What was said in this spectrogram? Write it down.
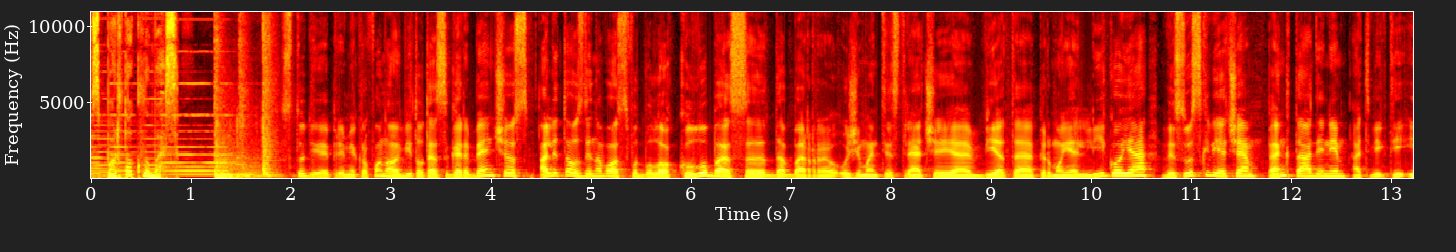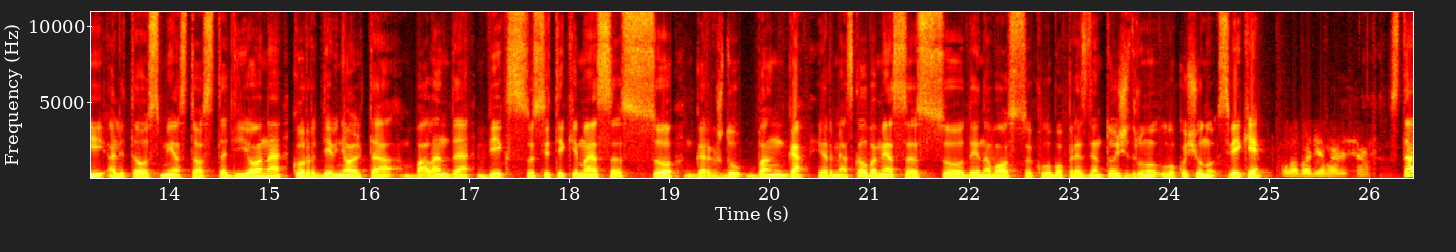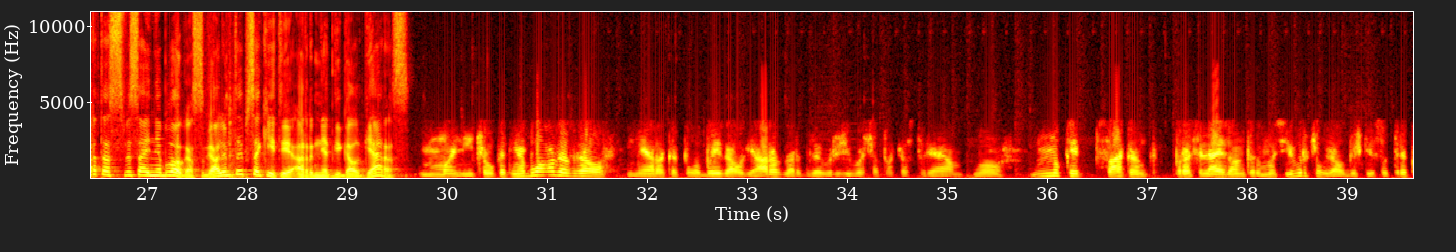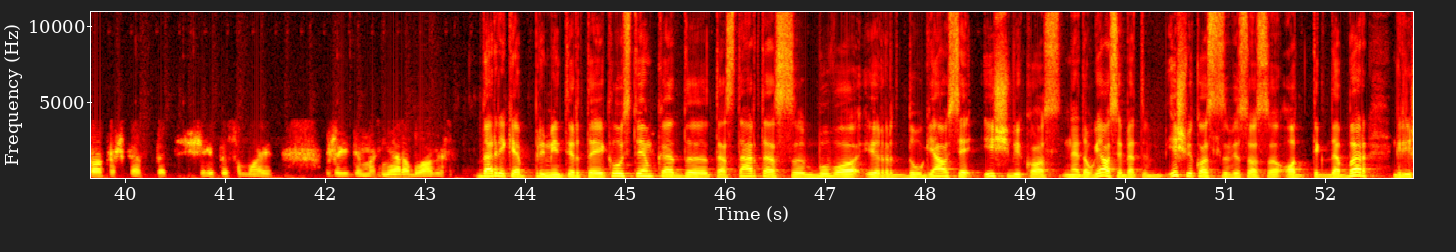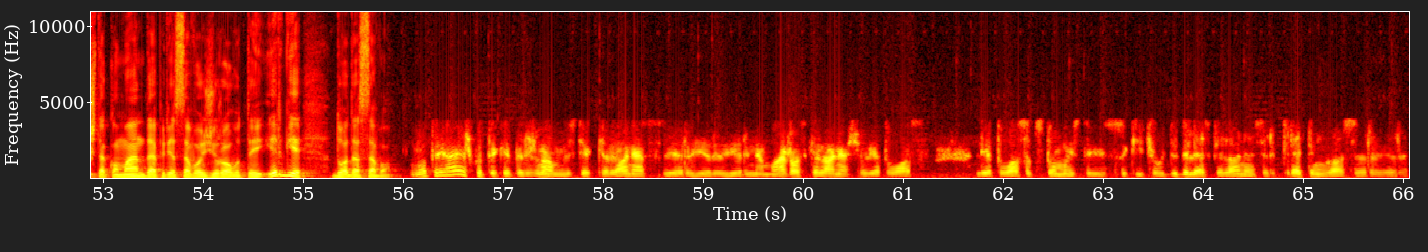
Sporto klubas studijoje prie mikrofono Vytautas Garbenčius. Alitaus Dainavos futbolo klubas dabar užimantis trečiąją vietą pirmoje lygoje. Visus kviečia penktadienį atvykti į Alitaus miesto stadioną, kur 19 val. vyks susitikimas su Garždų banga. Ir mes kalbamės su Dainavos klubo prezidentu Židrūnu Lukušiūnu. Sveiki. Labą dieną visiems. Startas visai neblogas, galim taip sakyti, ar netgi gal geras? Manyčiau, kad neblogas gal. Ne nėra, kad labai gal geras, dar dvi varžybos čia tokias turėjom. Nu, nu kaip sakant, prasileidom pirmus įvarčius, gal biškai sutriko kažkas, bet šiaip visumoje žaidimas nėra blogas. Dar reikia priminti ir tai klausėm, kad tas startas buvo ir daugiausia išvykos, ne daugiausia, bet išvykos visos, o tik dabar grįžta komanda prie savo žiūrovų, tai irgi duoda savo. Na nu, tai aišku, tai kaip ir žinom, vis tiek kelionės ir, ir, ir nemažos kelionės čia Lietuvos Lietuvos atstumais, tai sakyčiau, didelės kelionės ir kretingos, ir, ir,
